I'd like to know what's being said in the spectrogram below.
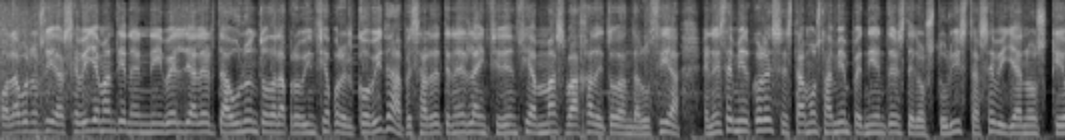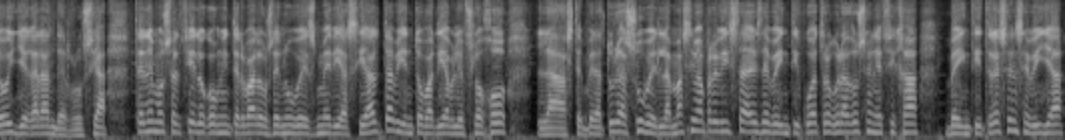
Hola, buenos días. Sevilla mantiene el nivel de alerta 1 en toda la provincia por el COVID, a pesar de tener la incidencia más baja de toda Andalucía. En este miércoles estamos también pendientes de los turistas sevillanos que hoy llegarán de Rusia. Tenemos el cielo con intervalos de nubes medias y alta, viento variable flojo. Las temperaturas suben. La máxima prevista es de 24 grados en Écija, 23 en Sevilla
